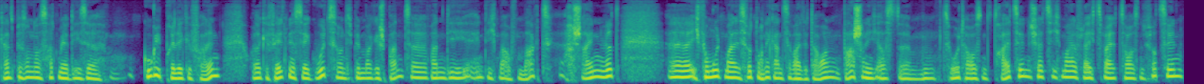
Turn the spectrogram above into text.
Ganz besonders hat mir diese Google-Brille gefallen oder gefällt mir sehr gut. Und ich bin mal gespannt, äh, wann die endlich mal auf dem Markt erscheinen wird. Äh, ich vermute mal, es wird noch eine ganze Weile dauern. Wahrscheinlich erst ähm, 2013, schätze ich mal. Vielleicht 2014.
